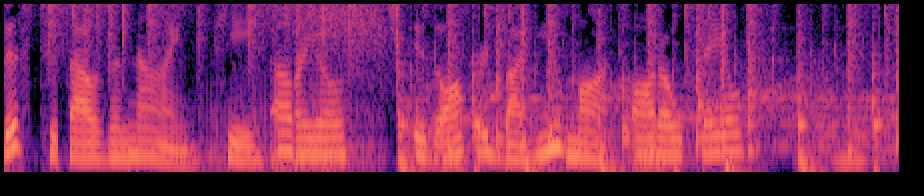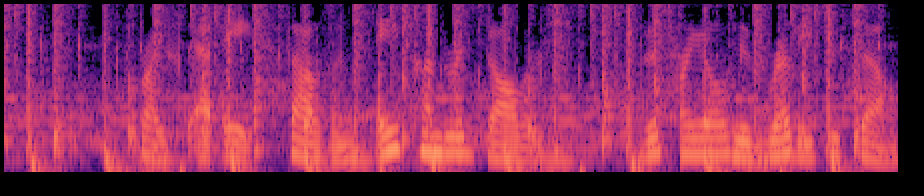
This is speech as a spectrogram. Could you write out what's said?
This 2009 Kia Rio is offered by Viewmont Auto Sales. Priced at $8,800, this Rio is ready to sell.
